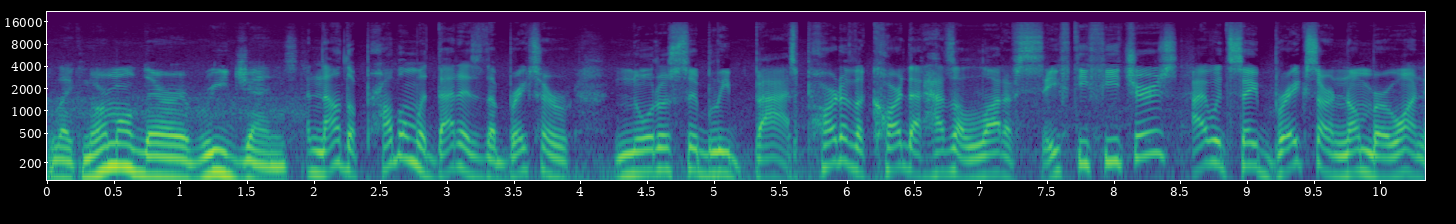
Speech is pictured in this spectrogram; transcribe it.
like normal they're regens. And now the problem with that is the brakes are noticeably bad. Part of a car that has a lot of safety features. I would say brakes are number one.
